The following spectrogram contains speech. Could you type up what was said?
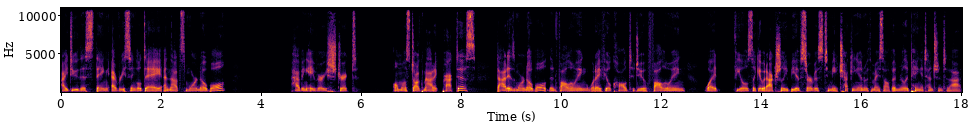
I do this thing every single day and that's more noble. Having a very strict, almost dogmatic practice that is more noble than following what I feel called to do, following what feels like it would actually be of service to me, checking in with myself and really paying attention to that.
